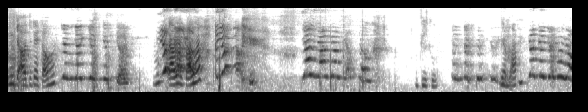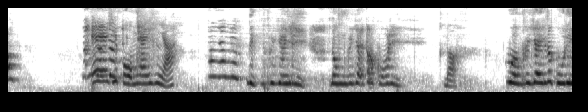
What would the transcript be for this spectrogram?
มึงจะเอาจะได้ต่อฮะจะเอาอย่างต่อฮะมึงตีกูยอมรับเอ๊ะฮิปโปมไงเหียดิก็ใหญ่ดินมก็ใหญ่เท่ากูดิบอกหัวมันก็ใหญ่เท่ากูดิ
